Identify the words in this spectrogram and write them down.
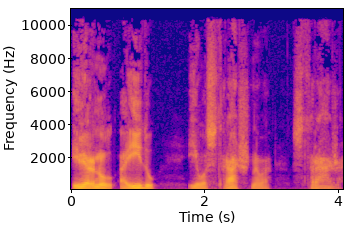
и вернул Аиду его страшного стража.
